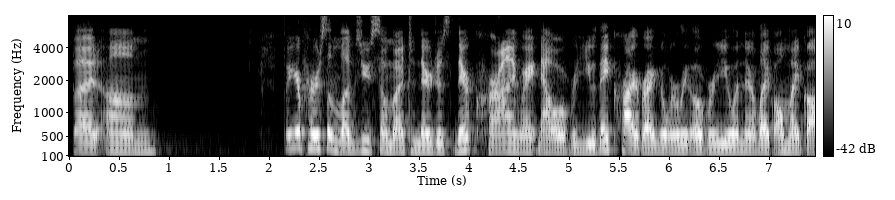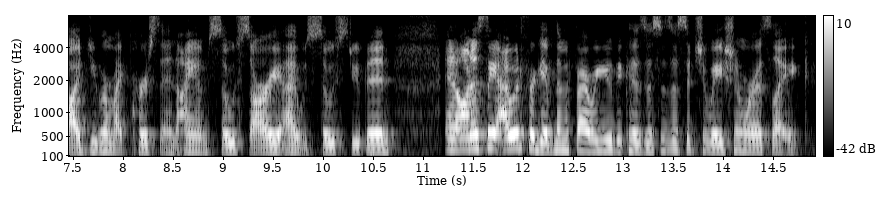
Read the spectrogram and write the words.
but um, but your person loves you so much, and they're just they're crying right now over you. They cry regularly over you, and they're like, "Oh my God, you were my person. I am so sorry. I was so stupid." And honestly, I would forgive them if I were you because this is a situation where it's like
